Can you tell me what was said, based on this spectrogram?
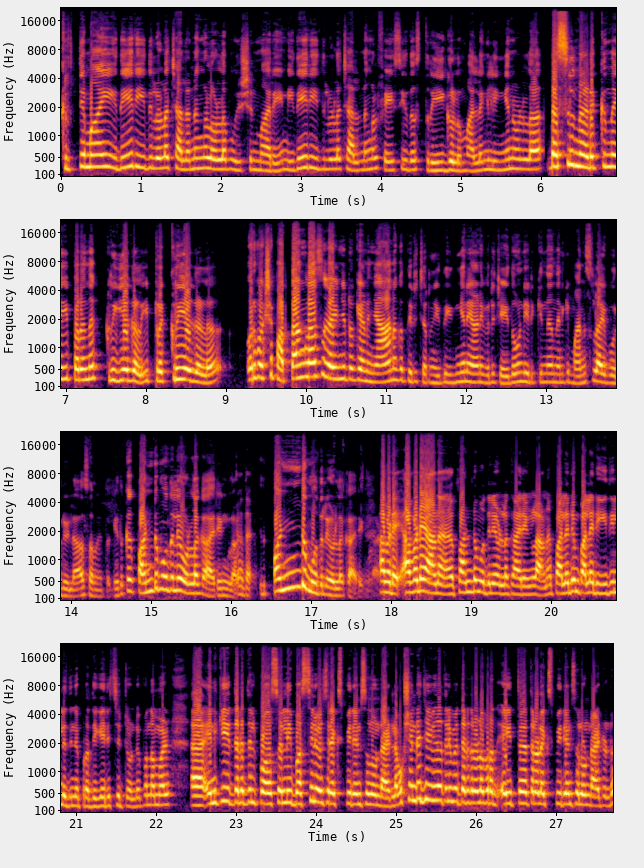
കൃത്യമായി ഇതേ രീതിയിലുള്ള ചലനങ്ങളുള്ള പുരുഷന്മാരെയും ഇതേ രീതിയിലുള്ള ചലനങ്ങൾ ഫേസ് ചെയ്ത സ്ത്രീകളും അല്ലെങ്കിൽ ഇങ്ങനെയുള്ള ബസ്സിൽ നടക്കുന്ന ഈ പറയുന്ന ക്രിയകൾ ഈ പ്രക്രിയകൾ ഒരു പക്ഷെ പത്താം ക്ലാസ് കഴിഞ്ഞിട്ടൊക്കെയാണ് ഞാനൊക്കെ തിരിച്ചറിഞ്ഞത് ഇത് ഇങ്ങനെയാണ് ഇവർ ചെയ്തുകൊണ്ടിരിക്കുന്നതെന്ന് എനിക്ക് മനസ്സിലായി പോലും ഇല്ല ആ സമയത്തൊക്കെ. ഇതൊക്കെ പണ്ട് മുതലേ ഉള്ള കാര്യങ്ങളാണ്. ഇത് പണ്ട് മുതലേ ഉള്ള കാര്യങ്ങൾ അവിടെ അവിടെയാണ് പണ്ട് മുതലേ ഉള്ള കാര്യങ്ങളാണ്. പലരും പല രീതിയിൽ ഇതിനെ പ്രതികരിച്ചിട്ടുണ്ട്. ഇപ്പൊ നമ്മൾ എനിക്ക് ഇത്തരത്തിൽ പേഴ്സണലി ബസ്സിൽ വെച്ചൊരു എക്സ്പീരിയൻസ് ഒന്നും ഉണ്ടായിട്ടില്ല. പക്ഷെ എന്റെ ജീവിതത്തിലും ഇത്തരത്തിലുള്ള ഇത്തരത്തിലുള്ള എക്സ്പീരിയൻസുകൾ ഉണ്ടായിട്ടുണ്ട്.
